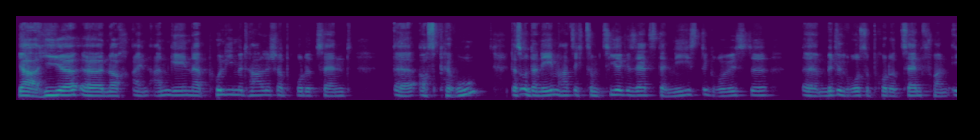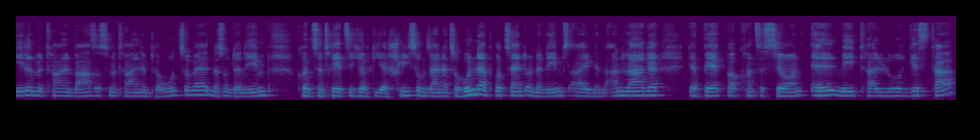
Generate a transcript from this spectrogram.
Ja, hier äh, noch ein angehender polymetallischer Produzent äh, aus Peru. Das Unternehmen hat sich zum Ziel gesetzt, der nächste größte äh, mittelgroße Produzent von Edelmetallen, Basismetallen in Peru zu werden. Das Unternehmen konzentriert sich auf die Erschließung seiner zu 100% unternehmenseigenen Anlage, der Bergbaukonzession El Metallurgista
